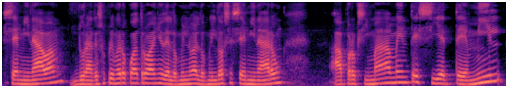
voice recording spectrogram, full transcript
se minaban durante esos primeros cuatro años, del 2009 al 2012, se minaron aproximadamente 7000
